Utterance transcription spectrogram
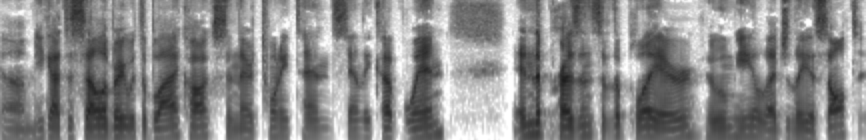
Um, he got to celebrate with the Blackhawks in their 2010 Stanley Cup win in the presence of the player whom he allegedly assaulted.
